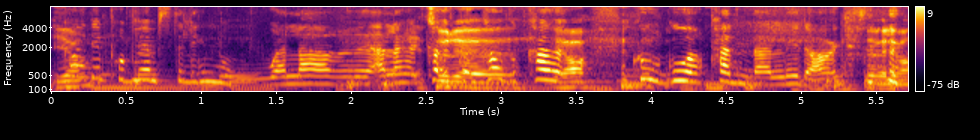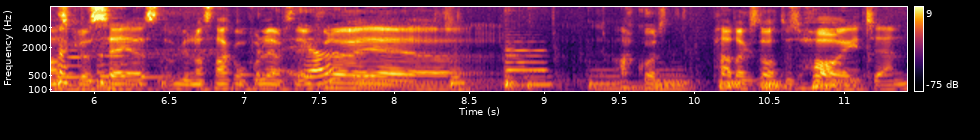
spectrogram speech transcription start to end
Hva er din problemstilling nå, eller, eller hva, det- hva, hva, ja. hvor går pendelen i dag? Det er veldig vanskelig å, se, å begynne å snakke om problemstilling, Ja. for det er Akkurat per dags dato så har jeg ikke en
